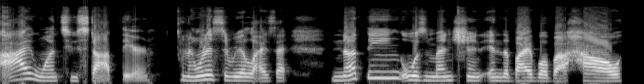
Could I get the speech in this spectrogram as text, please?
I want to stop there. And I want us to realize that nothing was mentioned in the Bible about how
